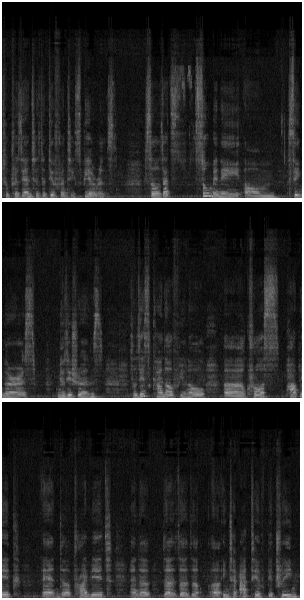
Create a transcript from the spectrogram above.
to present the different experience. So that's so many um, singers, musicians. So this kind of you know uh, cross public and uh, private and uh, the the the uh, interactive between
